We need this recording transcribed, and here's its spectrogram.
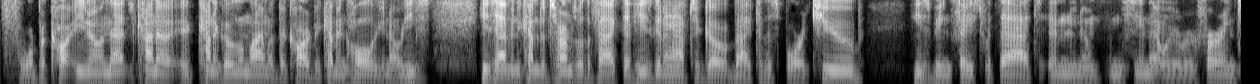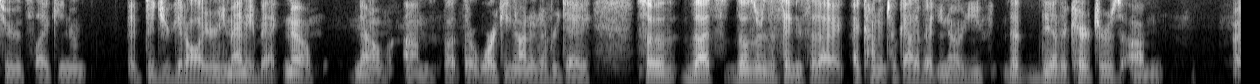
for Picard, you know, and that kind of it kind of goes in line with Picard becoming whole. You know, he's he's having to come to terms with the fact that he's going to have to go back to the Borg cube. He's being faced with that, and you know, in the scene that we were referring to, it's like you know, did you get all your humanity back? No, no um, but they're working on it every day. So that's those are the things that i, I kind of took out of it you know you the, the other characters um, uh,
